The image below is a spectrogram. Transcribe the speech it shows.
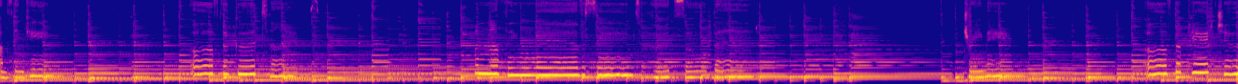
I'm thinking of the good times when nothing ever the picture,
